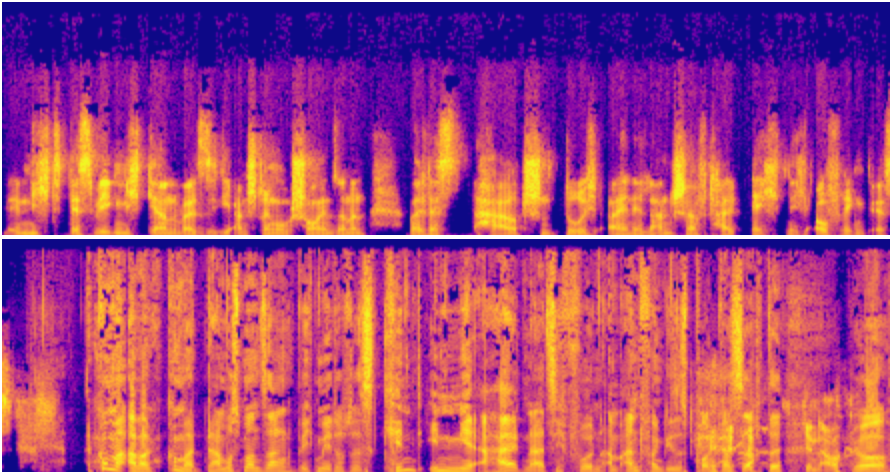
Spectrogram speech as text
nicht deswegen nicht gern, weil sie die Anstrengung scheuen, sondern weil das Hartschen durch eine Landschaft halt echt nicht aufregend ist. Guck mal, aber guck mal, da muss man sagen, habe ich mir doch das Kind in mir erhalten, als ich vorhin am Anfang dieses Podcasts sagte, Genau, ja,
